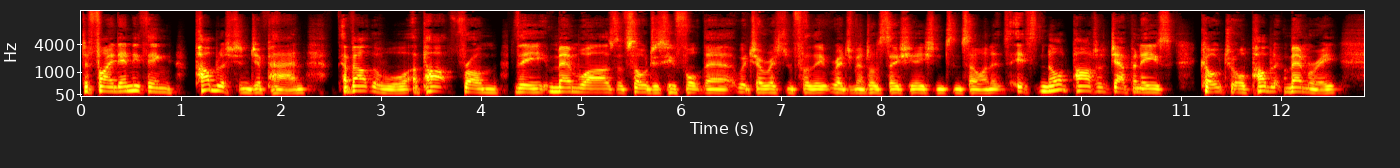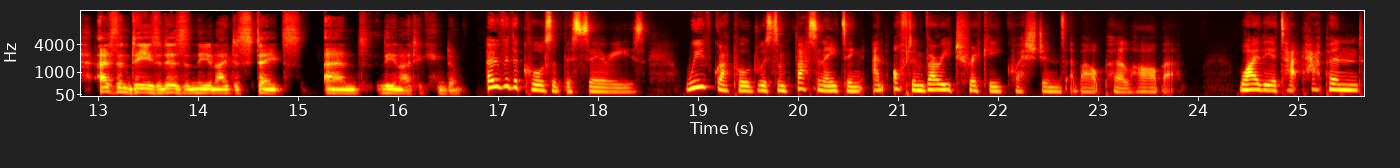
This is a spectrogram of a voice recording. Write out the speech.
to find anything published in Japan about the war apart from the memoirs of soldiers who fought there, which are written for the regimental associations and so on. It's, it's not part of Japanese culture or public memory, as indeed it is in the United States and the United Kingdom. Over the course of this series, we've grappled with some fascinating and often very tricky questions about Pearl Harbor why the attack happened,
